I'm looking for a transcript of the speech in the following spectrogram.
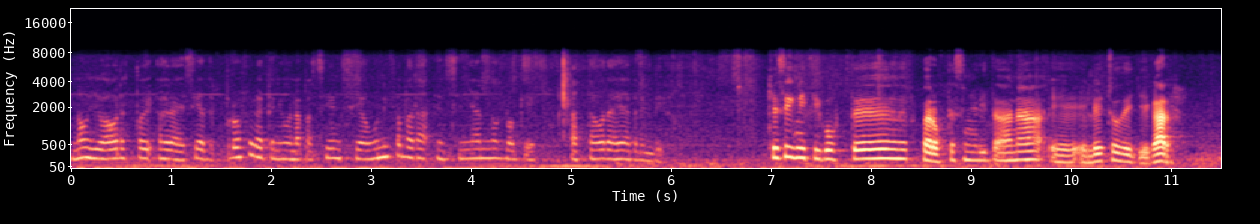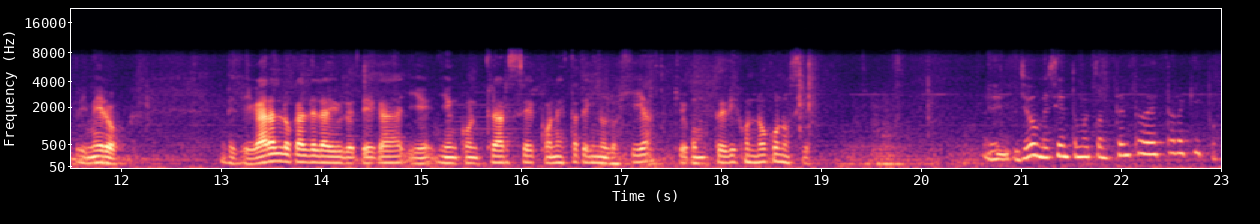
no, yo ahora estoy agradecida del profe que ha tenido una paciencia única para enseñarnos lo que hasta ahora he aprendido. ¿Qué significó usted, para usted, señorita Ana, eh, el hecho de llegar, primero, de llegar al local de la biblioteca y, y, encontrarse con esta tecnología que, como usted dijo, no conocía? Eh, yo me siento muy contenta de estar aquí. Pues.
